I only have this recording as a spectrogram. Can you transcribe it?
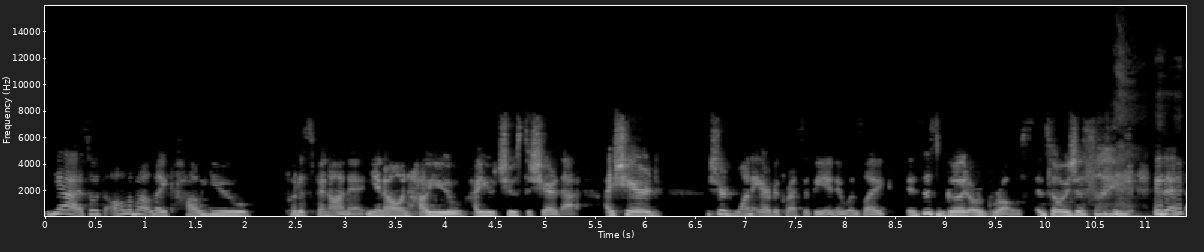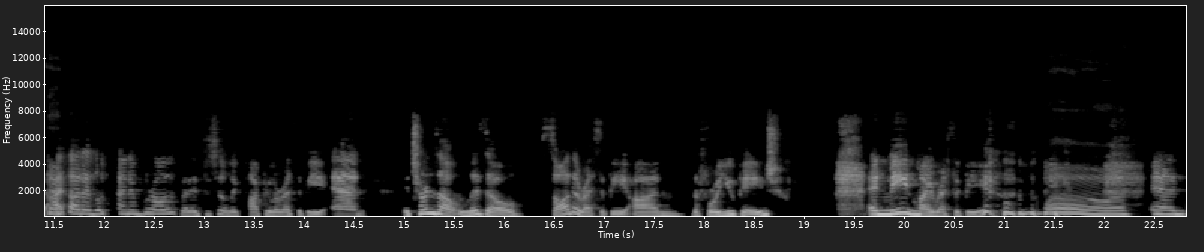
yeah. So it's all about like how you put a spin on it, you know, and how you, how you choose to share that. I shared, I shared one Arabic recipe and it was like, is this good or gross? And so it was just like, I thought it looked kind of gross, but it's just a like popular recipe. And it turns out Lizzo saw the recipe on the For You page and made my recipe. Whoa. and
